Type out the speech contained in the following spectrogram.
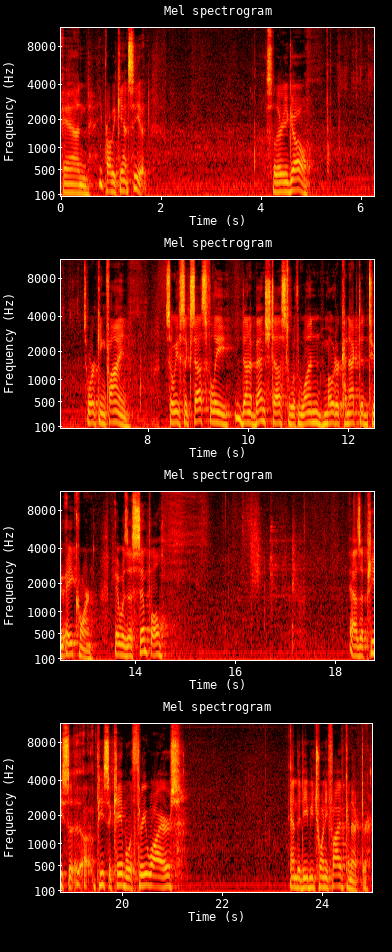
and you probably can't see it. So there you go. It's working fine. So we've successfully done a bench test with one motor connected to Acorn. It was as simple as a piece of, a piece of cable with three wires and the DB25 connector.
